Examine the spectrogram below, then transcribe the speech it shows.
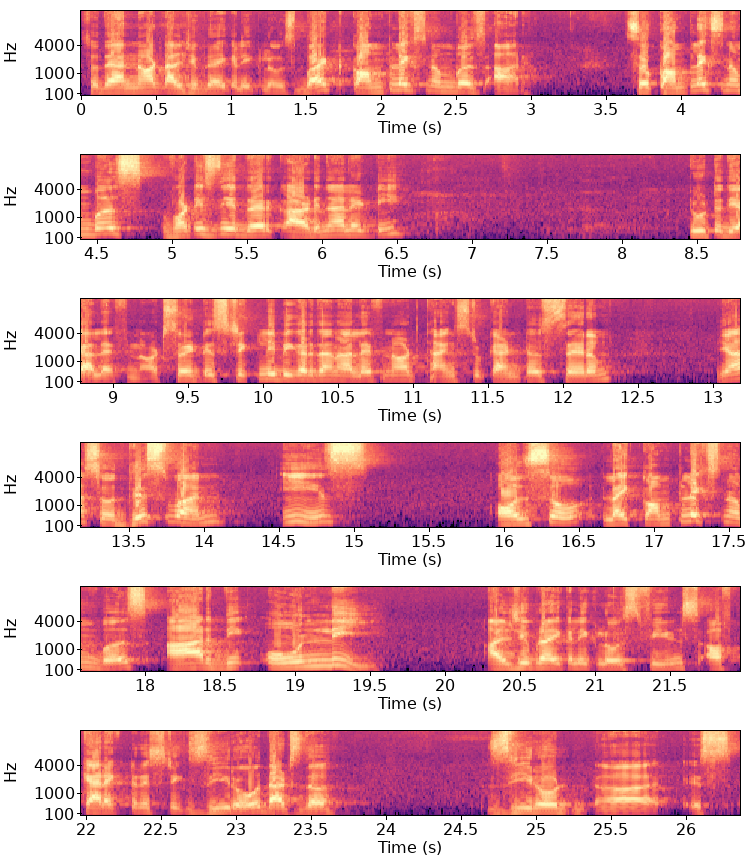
So they are not algebraically closed. But complex numbers are. So complex numbers, what is their, their cardinality? 2 to the aleph naught. So it is strictly bigger than aleph naught thanks to Cantor's theorem. Yeah, so this one is also like complex numbers are the only algebraically closed fields of characteristic 0 that is the 0 uh, is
